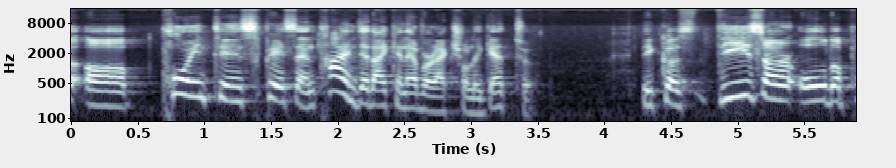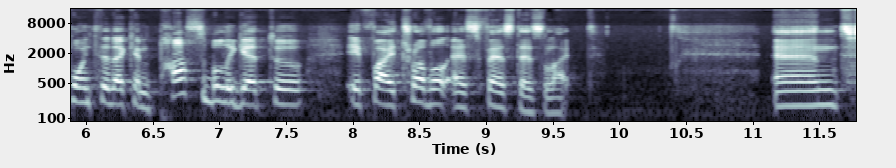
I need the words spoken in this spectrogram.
a point in space and time that I can ever actually get to. Because these are all the points that I can possibly get to if I travel as fast as light. And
